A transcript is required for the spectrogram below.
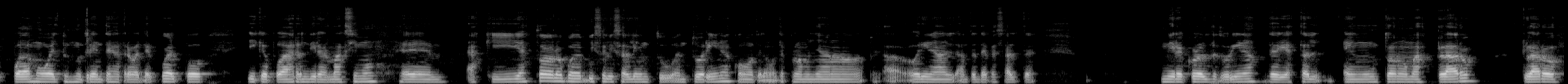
puedas mover tus nutrientes a través del cuerpo y que puedas rendir al máximo. Eh, aquí esto lo puedes visualizar en tu, en tu orina, cuando te levantes por la mañana a orinar antes de pesarte. Mira el color de tu orina, debería estar en un tono más claro. Claro,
